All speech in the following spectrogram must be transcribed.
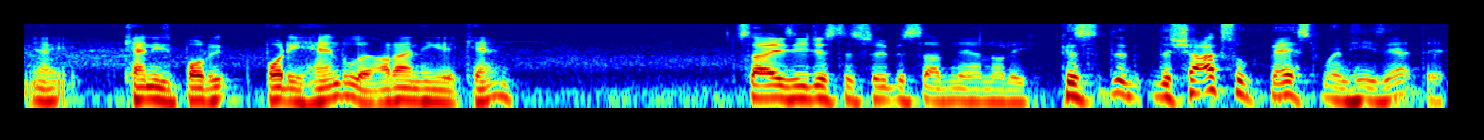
you know, can his body, body handle it? I don't think it can. So is he just a super sub now, Noddy? Because the, the Sharks look best when he's out there.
